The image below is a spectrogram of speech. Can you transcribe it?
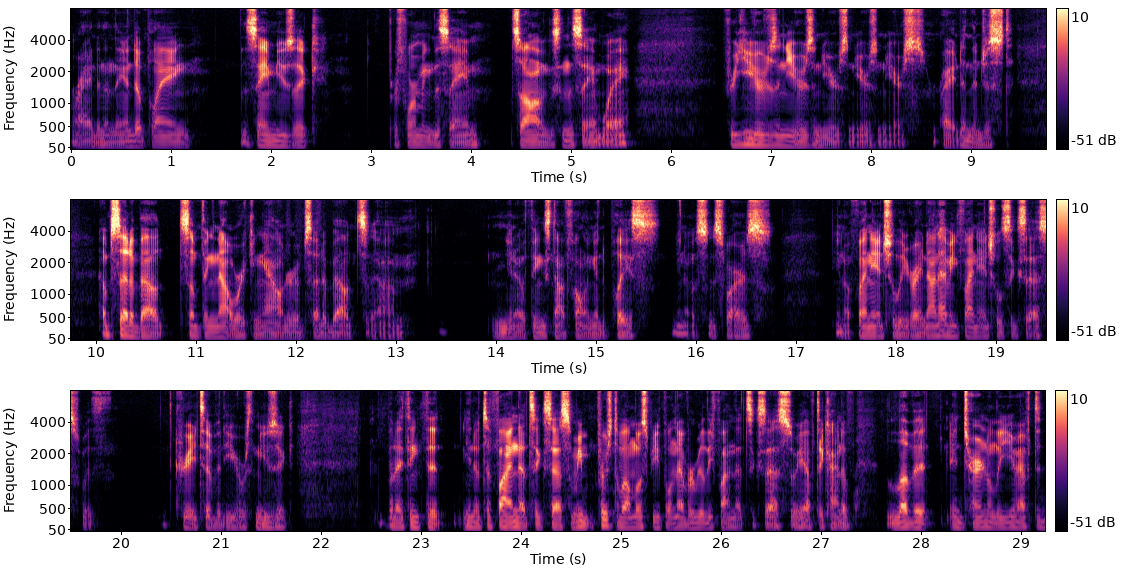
right? And then they end up playing the same music, performing the same songs in the same way for years and years and years and years and years, right? And then just upset about something not working out or upset about, um, you know, things not falling into place, you know, as far as, you know, financially, right? Not having financial success with creativity or with music. But I think that, you know, to find that success, I mean, first of all, most people never really find that success. So you have to kind of love it internally. You have to,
